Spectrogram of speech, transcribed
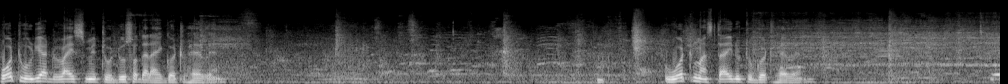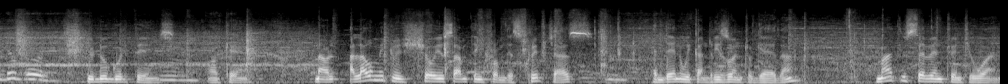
what would you advise me to do so that I go to heaven? What must I do to go to heaven? You do good. You do good things. Mm. Okay. Now, allow me to show you something from the scriptures, and then we can reason together. Matthew 7 21.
